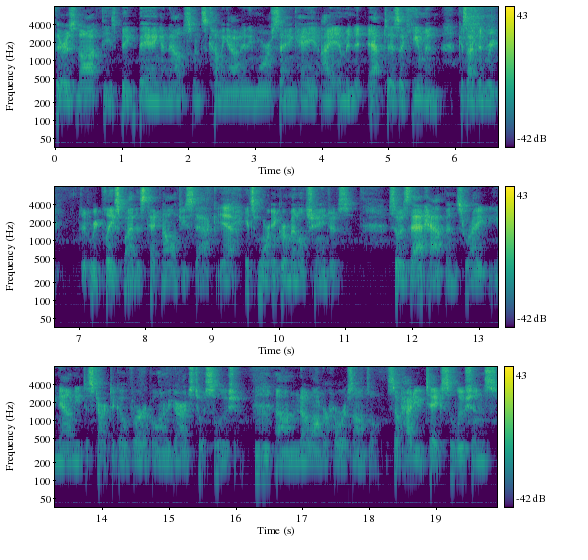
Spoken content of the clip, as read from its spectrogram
is not these big bang announcements coming out anymore saying, hey, I am inept as a human because I've been re- replaced by this technology stack. Yeah. It's more incremental changes. So as that happens, right, you now need to start to go vertical in regards to a solution, um, no longer horizontal. So how do you take solutions,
